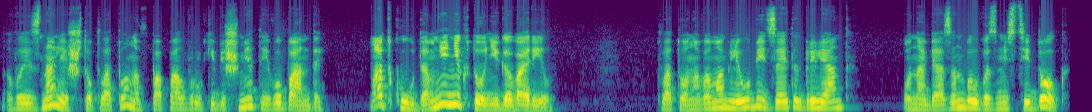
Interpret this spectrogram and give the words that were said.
«Вы знали, что Платонов попал в руки Бешмета и его банды?» «Откуда? Мне никто не говорил». Платонова могли убить за этот бриллиант. Он обязан был возместить долг.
